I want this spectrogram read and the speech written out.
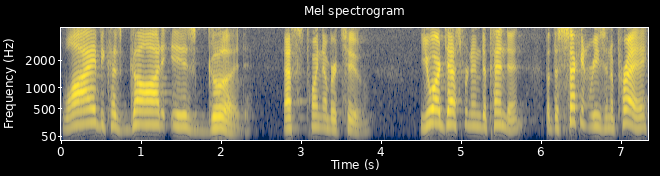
Why? Because God is good. That's point number two. You are desperate and dependent, but the second reason to pray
